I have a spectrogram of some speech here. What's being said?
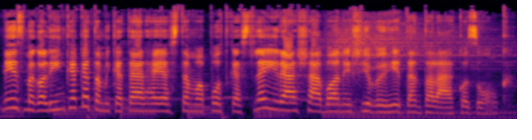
Nézd meg a linkeket, amiket elhelyeztem a podcast leírásában, és jövő héten találkozunk.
